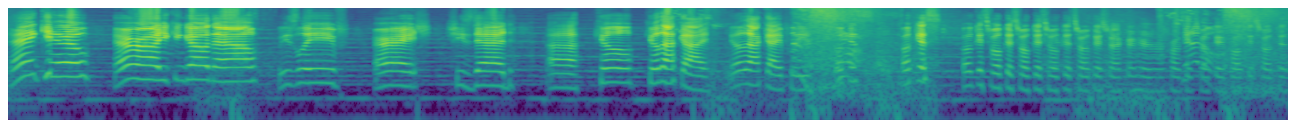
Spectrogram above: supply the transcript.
Thank you. Hera, you can go now. Please leave. All right, she's dead. Uh, kill, kill that guy. Kill that guy, please. Focus, focus, focus, focus, focus, focus, focus, focus, focus, focus, focus, focus.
